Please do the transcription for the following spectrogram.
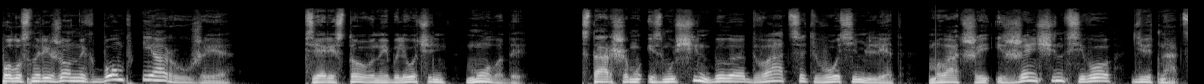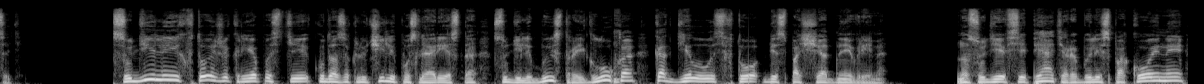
полуснаряженных бомб и оружия. Все арестованные были очень молоды. Старшему из мужчин было 28 лет, младшей из женщин всего 19. Судили их в той же крепости, куда заключили после ареста, судили быстро и глухо, как делалось в то беспощадное время. На суде все пятеро были спокойны,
